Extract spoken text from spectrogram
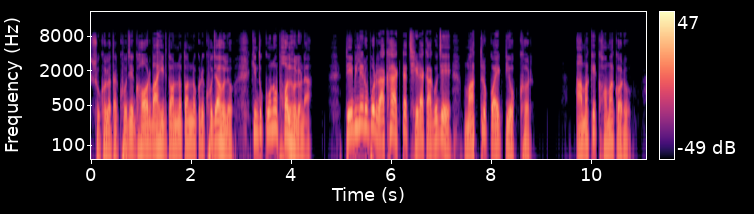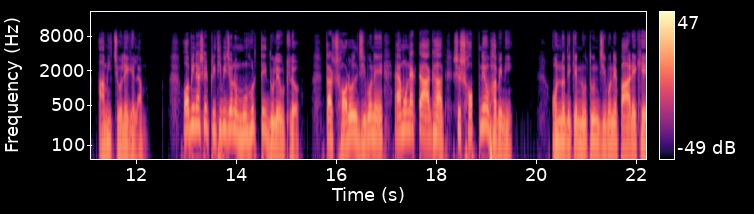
সুখলতার খোঁজে ঘর বাহির তন্নতন্ন করে খোঁজা হলো, কিন্তু কোনো ফল হল না। টেবিলের উপর রাখা একটা ছেঁড়া কাগজে মাত্র কয়েকটি অক্ষর। আমাকে ক্ষমা করো, আমি চলে গেলাম। অবিনাশের পৃথিবী যেন মুহূর্তেই দুলে উঠল। তার সরল জীবনে এমন একটা আঘাত সে স্বপ্নেও ভাবেনি। অন্যদিকে নতুন জীবনে পা রেখে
